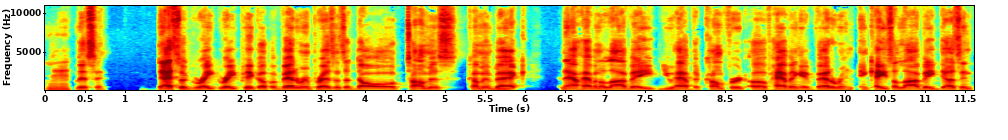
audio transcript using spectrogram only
Mhm. Listen, that's a great, great pickup. A veteran presence, a dog, Thomas coming Mhm. back. Now having Olave, you have the comfort of having a veteran in case Olave doesn't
